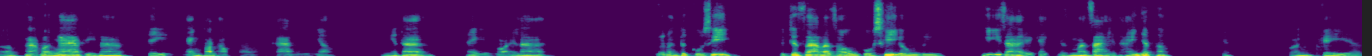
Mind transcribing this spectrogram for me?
ở Pháp ở Nga thì là cái ngành toán học nó khá giống nhau. Người ta hay gọi là tức đẳng thức Cauchy thực chất ra là do ông Cauchy ông nghĩ ra cái cách mà giải hay nhất thôi. Còn cái ờ,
